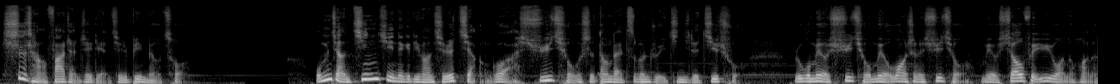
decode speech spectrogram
市场发展这点，其实并没有错。我们讲经济那个地方，其实讲过啊，需求是当代资本主义经济的基础。如果没有需求，没有旺盛的需求，没有消费欲望的话呢，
